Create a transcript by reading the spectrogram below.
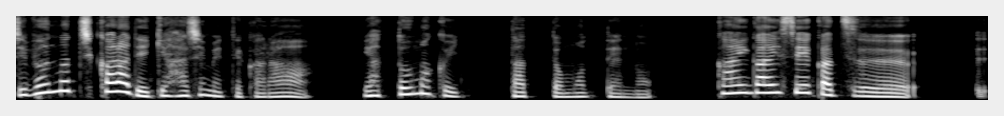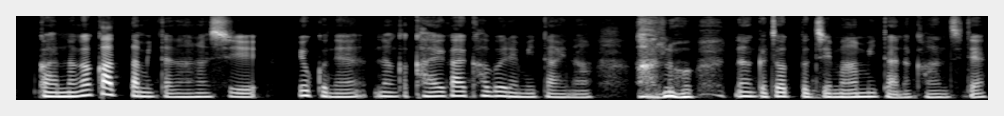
自分の力で生き始めてからやっとうまくいったって思ってんの。海外生活が長かったみたいな話よくねなんか海外かぶれみたいな あのなんかちょっと自慢みたいな感じで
